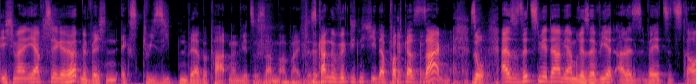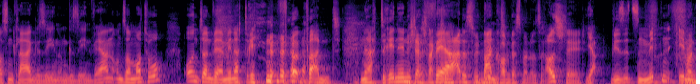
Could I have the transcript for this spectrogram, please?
ich meine, ihr habt es ja gehört, mit welchen exquisiten Werbepartnern wir zusammenarbeiten. Das kann nur wirklich nicht jeder Podcast sagen. So, also sitzen wir da, wir haben reserviert, alle Welt sitzt draußen, klar, gesehen und gesehen werden, unser Motto. Und dann werden wir nach drinnen verbannt. Nach drinnen Ich dachte, es war klar, dass wir kommen, dass man uns rausstellt. Ja, wir sitzen mitten im.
